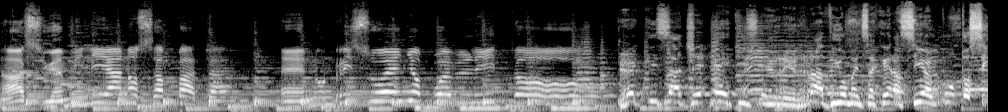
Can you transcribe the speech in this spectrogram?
Nació Emiliano Zapata en un risueño pueblito. XHXR Radio Mensajera 100.5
